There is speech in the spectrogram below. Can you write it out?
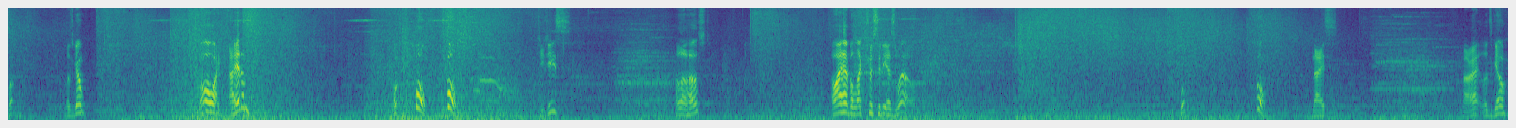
Well, let's go. Oh, I, I hit him! Oh, oh, oh. boom! Boom! GG's. Hello, host. Oh, I have electricity as well. Boom. Nice. Alright, let's go.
